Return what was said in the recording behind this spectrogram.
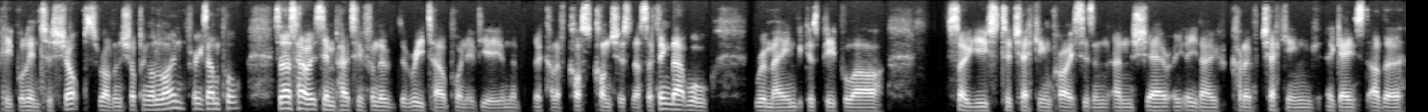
people into shops rather than shopping online, for example. So that's how it's impacting from the, the retail point of view and the, the kind of cost consciousness. I think that will remain because people are so used to checking prices and, and share, you know, kind of checking against other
